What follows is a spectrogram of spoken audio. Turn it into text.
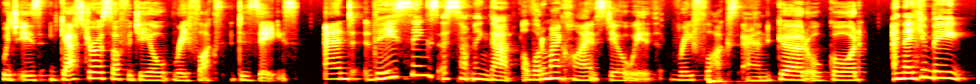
which is gastroesophageal reflux disease. And these things are something that a lot of my clients deal with reflux and GERD or GORD, and they can be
